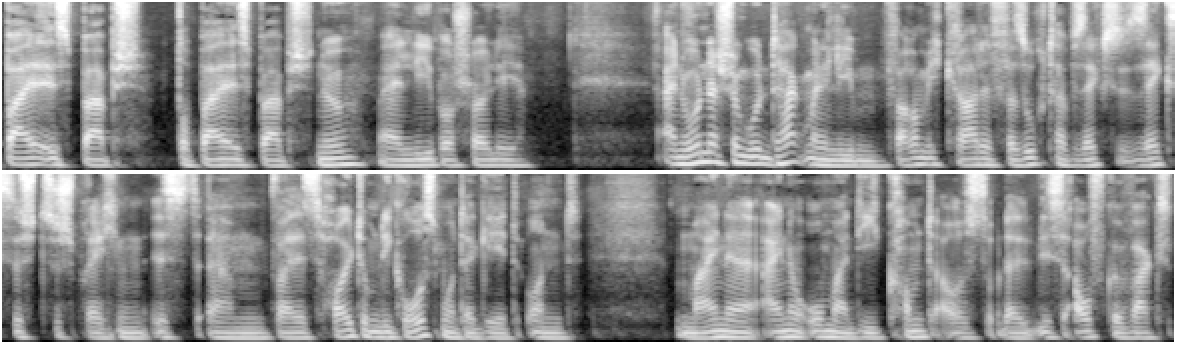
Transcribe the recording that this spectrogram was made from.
Ball ist Babsch. Der Ball ist Babsch, ne? Mein lieber Scholli. Einen wunderschönen guten Tag, meine Lieben. Warum ich gerade versucht habe, Sächsisch zu sprechen, ist, ähm, weil es heute um die Großmutter geht. Und meine eine Oma, die kommt aus oder ist aufgewachsen,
